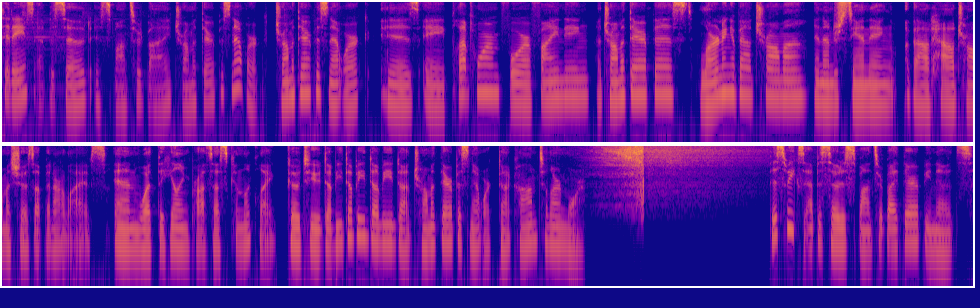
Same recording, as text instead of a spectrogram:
Today's episode is sponsored by Trauma Therapist Network. Trauma Therapist Network is a platform for finding a trauma therapist, learning about trauma, and understanding about how trauma shows up in our lives and what the healing process can look like. Go to www.traumatherapistnetwork.com to learn more. This week's episode is sponsored by Therapy Notes,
